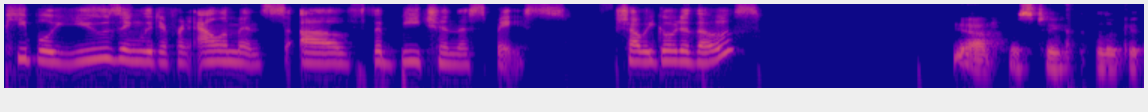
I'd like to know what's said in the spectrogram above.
people using the different elements of the beach in the space shall we go to those yeah let's take a look at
